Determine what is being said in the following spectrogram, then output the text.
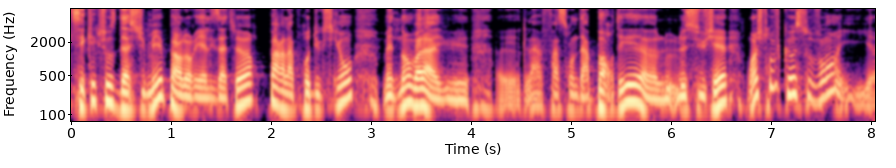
C'est quelque chose d'assumé par le réalisateur, par la production. Maintenant, voilà, la façon d'aborder le, le sujet. Moi, je trouve que souvent, il,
